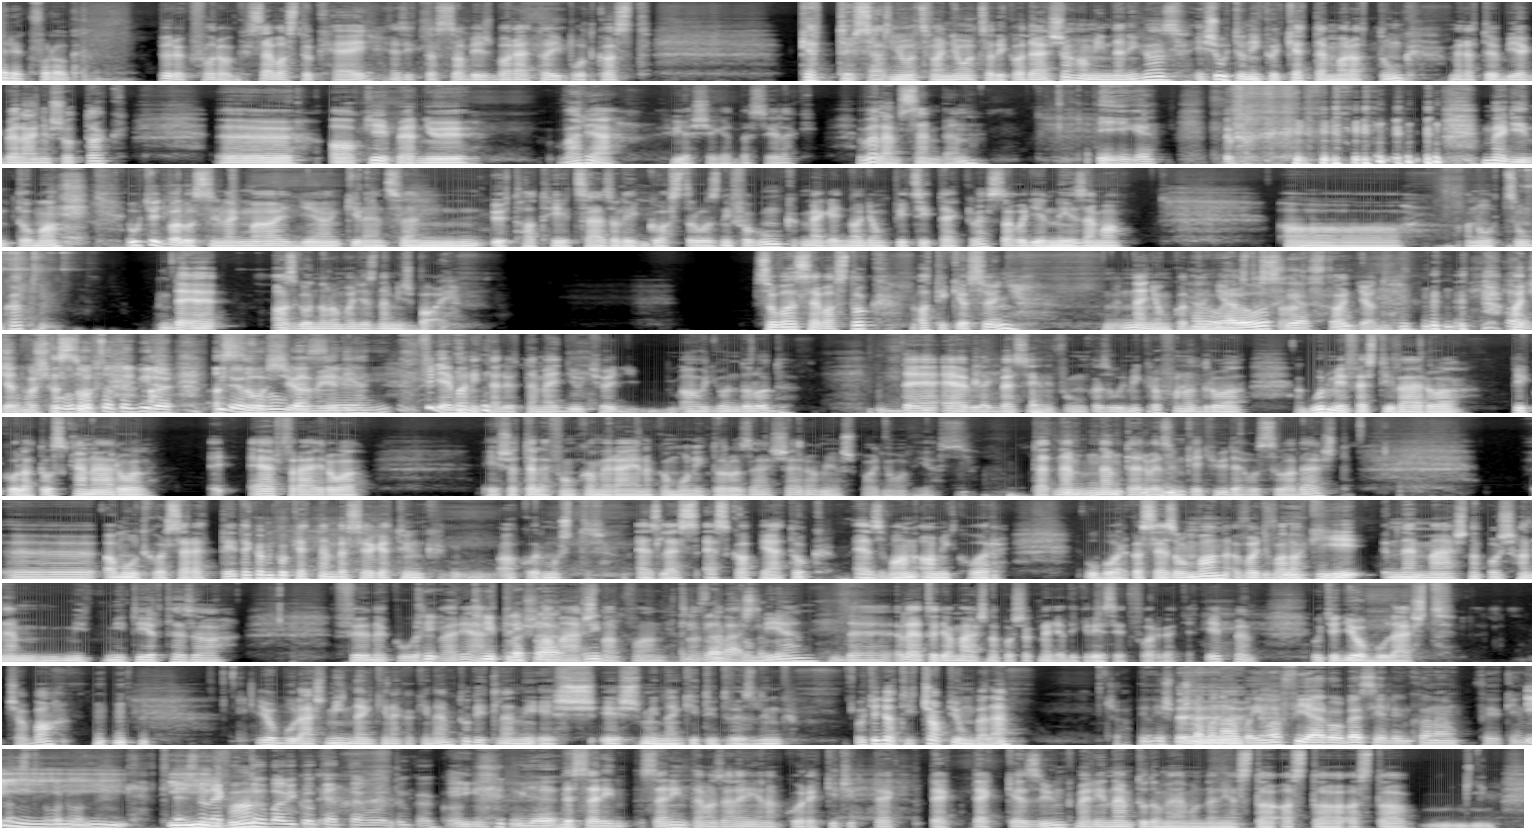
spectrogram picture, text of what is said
Pörög forog. Pörög forog. Szevasztok, hely! Ez itt a Szab és Barátai Podcast 288. adása, ha minden igaz, és úgy tűnik, hogy ketten maradtunk, mert a többiek belányosodtak. A képernyő... Várjál, hülyeséget beszélek. Velem szemben igen. Megint Toma. Úgyhogy valószínűleg ma egy ilyen 95-6-7 százalék gasztrózni fogunk, meg egy nagyon pici tek lesz, ahogy én nézem a, a, a nócunkat. De azt gondolom, hogy ez nem is baj. Szóval szevasztok, Ati köszönj, ne nyomkod hello, annyira hello, azt a szart. Hagyjad. Hagyjad most a, szó, hogy miről, a, a social media. Figyelj, van itt előttem egy, úgyhogy ahogy gondolod, de elvileg beszélni fogunk az új mikrofonodról, a Gourmet Fesztiválról, Piccola Toszkánáról, Airfryról, és a telefon kamerájának a monitorozására, ami a spanyol viasz. Tehát nem, nem tervezünk egy hű, de hosszú adást, a múltkor szerettétek, amikor ketten beszélgetünk, akkor most ez lesz, ezt kapjátok, ez van, amikor uborka szezonban, vagy valaki nem másnapos, hanem mit, mit írt ez a főnök úr? Várjál, tripla, tripla másnap tripla, van. Tripla Az nem másnap tudom milyen, de lehet, hogy a másnaposok negyedik részét forgatják éppen. Úgyhogy jobbulást Csaba. Jobbulást mindenkinek, aki nem tud itt lenni, és, és mindenkit üdvözlünk. Úgyhogy Ati, csapjunk bele. Csapjunk. És most nem a nábaim a fiáról beszélünk, hanem főként így van. amikor ketten voltunk, akkor. Igen. Ugye... De szerint, szerintem az elején akkor egy kicsit tek, tek, tekkezzünk, mert én nem tudom elmondani azt a, azt a, azt a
